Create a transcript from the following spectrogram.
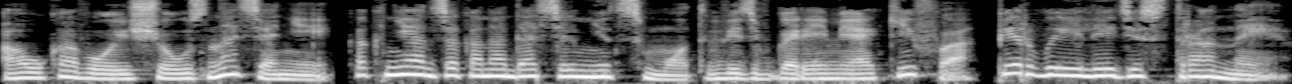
А у кого еще узнать о ней, как не от законодательниц мод, ведь в гареме Акифа первые леди страны.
